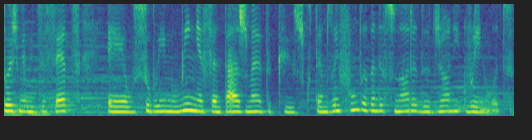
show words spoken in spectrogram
2017, é o sublime Linha Fantasma, de que escutamos em fundo a banda sonora de Johnny Greenwood.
